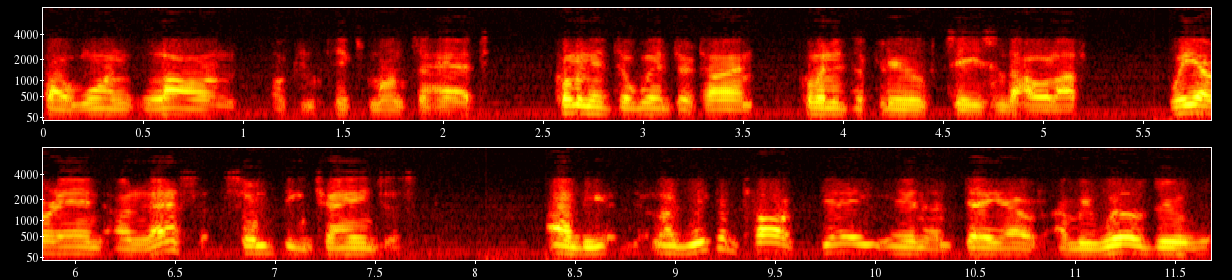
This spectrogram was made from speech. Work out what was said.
for one long fucking six months ahead. Coming into winter time, coming into flu season, the whole lot. We are in unless something changes. And the, like we can talk day in and day out, and we will do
